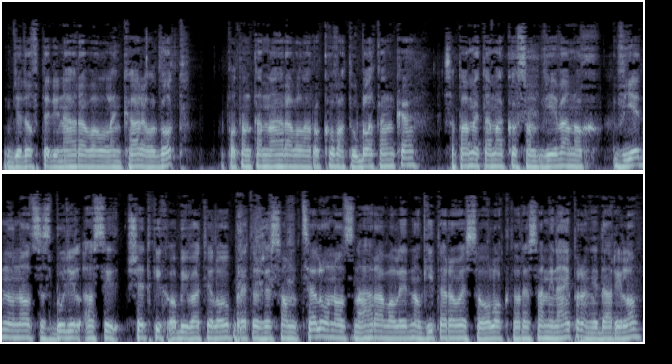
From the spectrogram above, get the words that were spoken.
kde dovtedy nahrával len Karel Gott, potom tam nahrávala roková tublatanka sa pamätám, ako som v Jevanoch v jednu noc zbudil asi všetkých obyvateľov, pretože som celú noc nahrával jedno gitarové solo, ktoré sa mi najprv nedarilo,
